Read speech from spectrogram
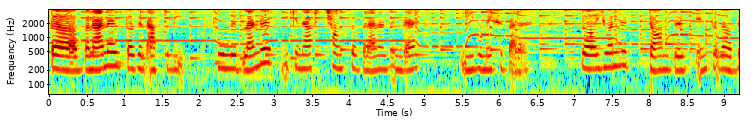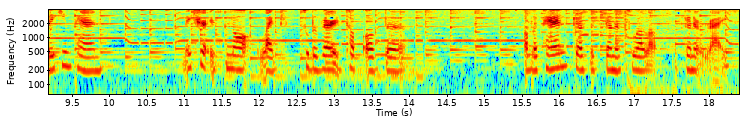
The bananas doesn't have to be fully blended you can have chunks of bananas in there it even makes it better so you want to dump this into the baking pan make sure it's not like to the very top of the of the pan because it's gonna swell up. It's gonna rise.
